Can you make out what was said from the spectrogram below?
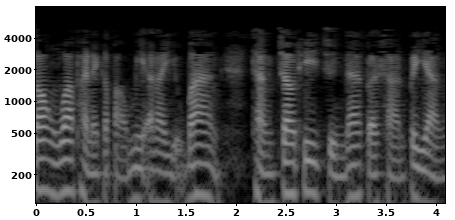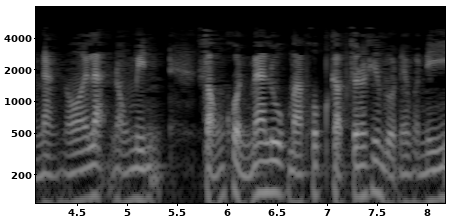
ต้องว่าภายในกระเป๋ามีอะไรอยู่บ้าง ทางเจ้าที่จึงได้ประสานไปยังนางน้อยและน้องมิ้นสองคนแม่ลูกมาพบกับเจ้าหน้าที่ตำรวจในวันนี้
